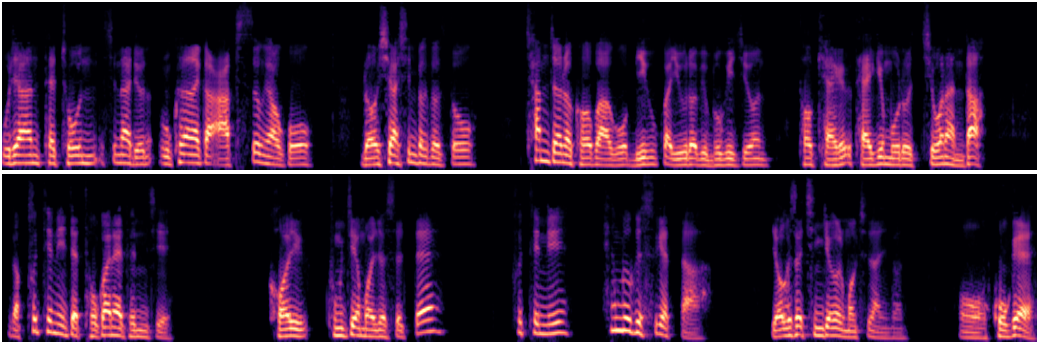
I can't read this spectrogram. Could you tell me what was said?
우리한테 좋은 시나리오는 우크라이나가 압승하고 러시아 신병들도 참전을 거부하고 미국과 유럽이 무기 지원 더 대규모로 지원한다. 그러니까 푸틴이 이제 도관에 든지 거의 궁지에 몰렸을 때 푸틴이 핵무기 쓰겠다. 여기서 진격을 멈추지 않으면 어, 고게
